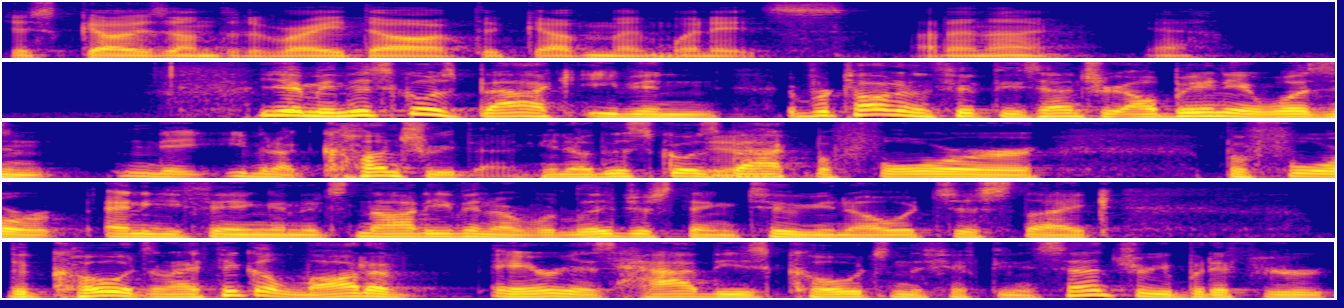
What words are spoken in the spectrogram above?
just goes under the radar of the government when it's I don't know, yeah. Yeah, I mean, this goes back even if we're talking the 15th century. Albania wasn't even a country then. You know, this goes yeah. back before before anything, and it's not even a religious thing too. You know, it's just like the codes. And I think a lot of areas had these codes in the 15th century, but if you're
